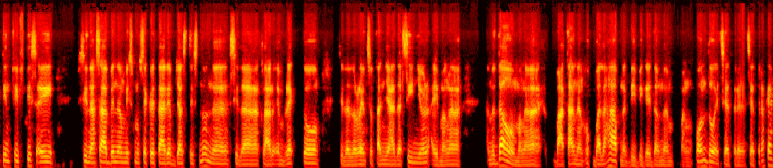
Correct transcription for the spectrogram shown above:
1950s ay sinasabi ng mismo Secretary of Justice noon na sila Claro M. Recto, sila Lorenzo Tanyada Sr. ay mga ano daw, mga bata ng hukbalahap, nagbibigay daw ng pang pondo, etc. etc. Kaya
